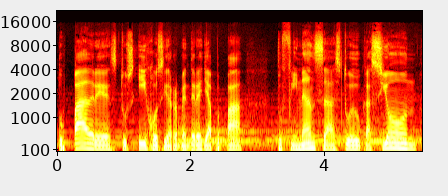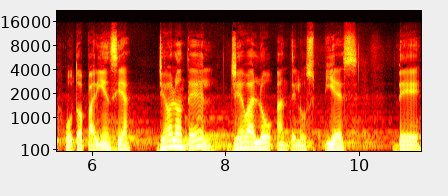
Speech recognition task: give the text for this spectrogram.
tus padres, tus hijos, y de repente eres ya papá, tus finanzas, tu educación o tu apariencia, llévalo ante Él, llévalo ante los pies de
